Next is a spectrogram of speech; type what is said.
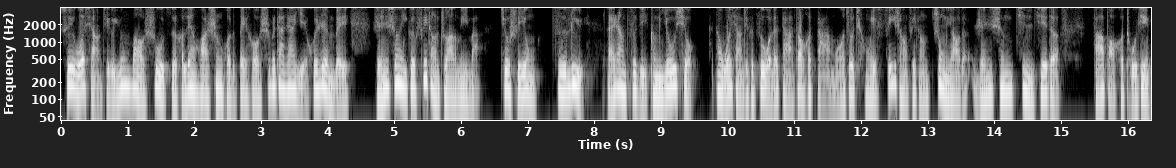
所以，我想这个拥抱数字和量化生活的背后，是不是大家也会认为，人生一个非常重要的密码？就是用自律来让自己更优秀。那我想，这个自我的打造和打磨就成为非常非常重要的人生进阶的法宝和途径。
